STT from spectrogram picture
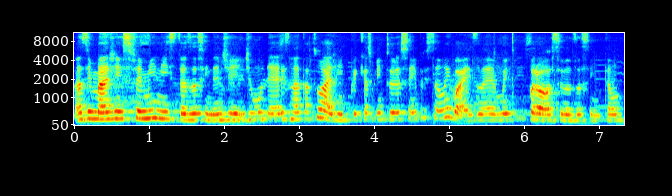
as imagens feministas, assim, né, de, de mulheres na tatuagem, porque as pinturas sempre são iguais, né, muito próximas, assim. Então,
